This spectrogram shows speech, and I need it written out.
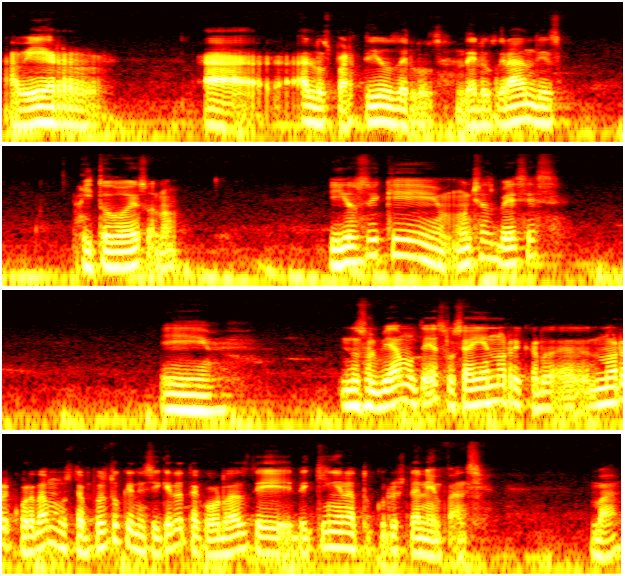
a ver a, a, los partidos de los, de los grandes y todo eso, ¿no? Y yo sé que muchas veces eh, nos olvidamos de eso, o sea, ya no, no recordamos, te apuesto que ni siquiera te acordás de, quién era tu crush de la infancia, ¿va?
